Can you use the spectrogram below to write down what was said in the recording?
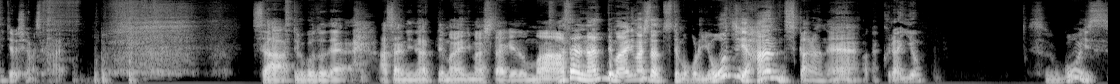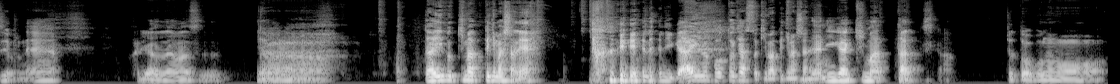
いってらっしゃいませ。はい。さあ、ということで、朝になってまいりましたけど、まあ、朝になってまいりましたって言っても、これ4時半ですからね。まだ暗いよ。すごいっすよね。ありがとうございます。だから、だいぶ決まってきましたね。何が？だ、いぶポッドキャスト決まってきましたね。何が決まったんですか？ちょっとこの、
